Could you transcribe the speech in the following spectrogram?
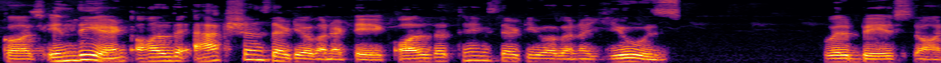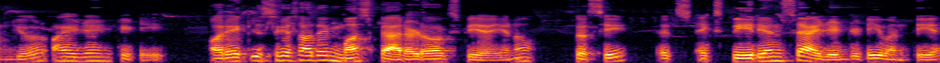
Because in the end, all the actions that you're gonna take, all the things that you are gonna use, will based on your identity. और एक इसके साथ एक मस्त पैराडॉक्स भी है यू नो तो सी इट्स एक्सपीरियंस से आइडेंटिटी बनती है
